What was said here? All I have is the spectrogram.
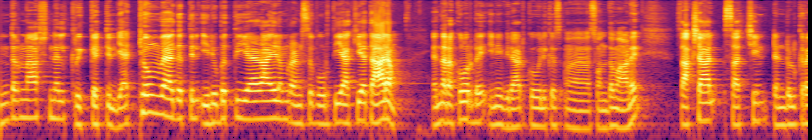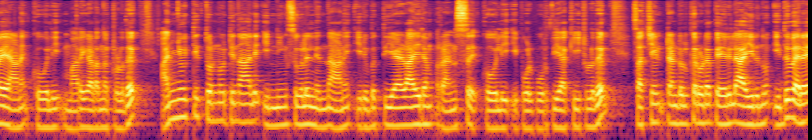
ഇന്റർനാഷണൽ ക്രിക്കറ്റിൽ ഏറ്റവും വേഗത്തിൽ ഇരുപത്തിയേഴായിരം റൺസ് പൂർത്തിയാക്കിയ താരം എന്ന റെക്കോർഡ് ഇനി വിരാട് കോഹ്ലിക്ക് സ്വന്തമാണ്. സാക്ഷാൽ സച്ചിൻ ടെണ്ടുൽക്കറെയാണ് കോഹ്ലി മറികടന്നിട്ടുള്ളത്. അഞ്ഞൂറ്റി തൊണ്ണൂറ്റി നാല് ഇന്നിങ്സുകളിൽ നിന്നാണ് ഇരുപത്തിയേഴായിരം റൺസ് കോഹ്ലി ഇപ്പോൾ പൂർത്തിയാക്കിയിട്ടുള്ളത്. സച്ചിൻ ടെണ്ടുൽക്കറുടെ പേരിലായിരുന്നു ഇതുവരെ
